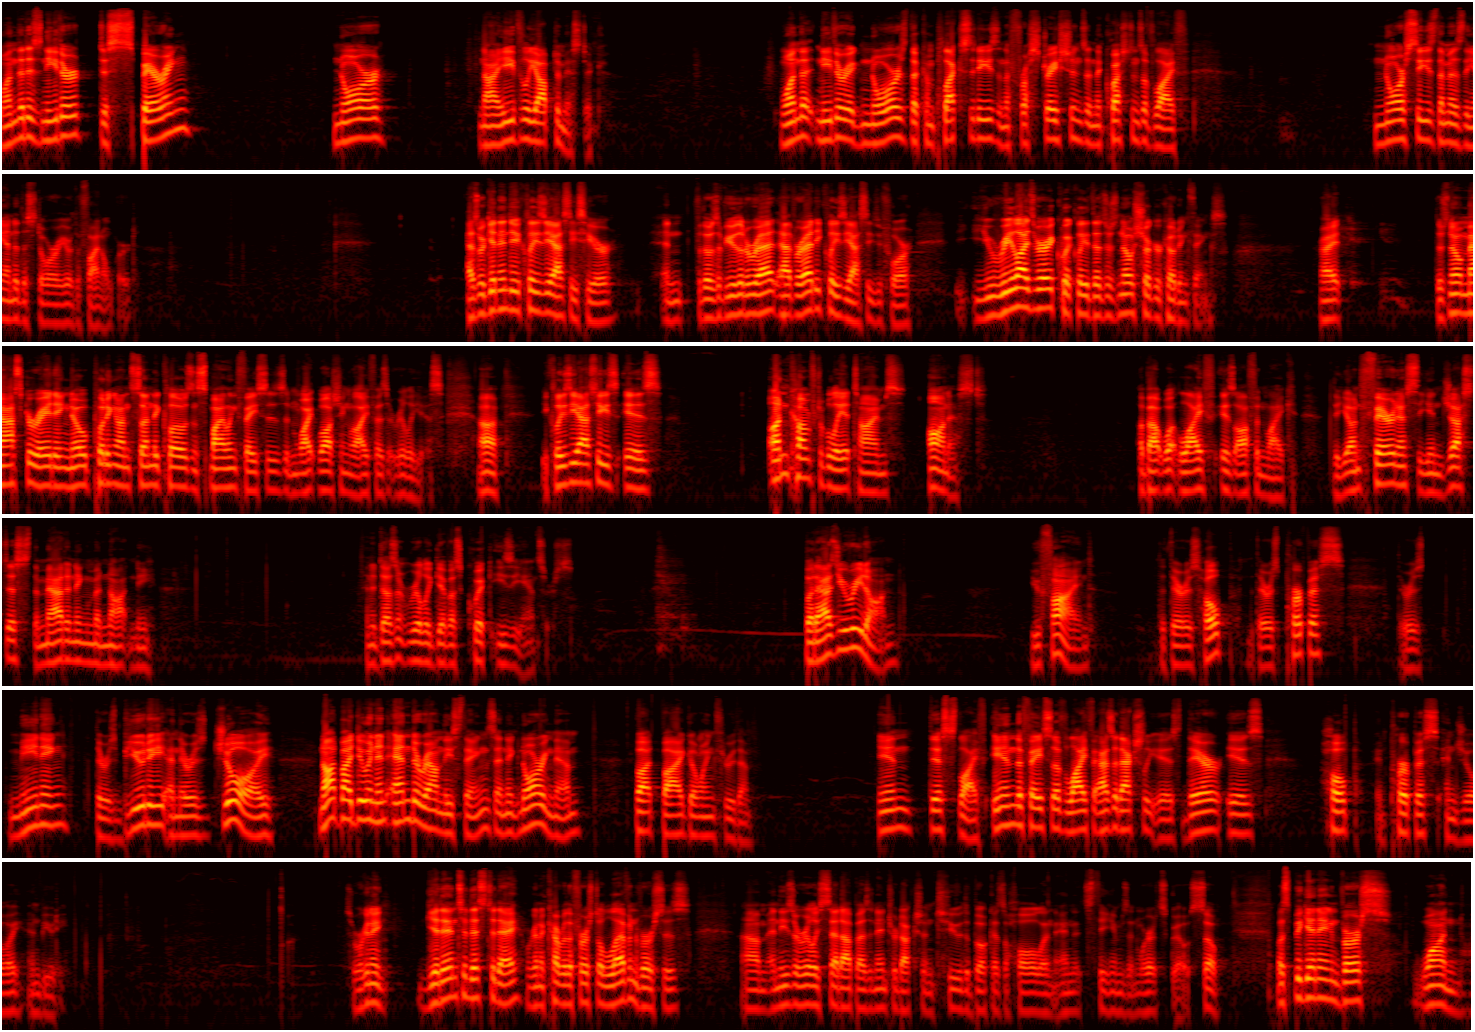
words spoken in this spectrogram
One that is neither despairing nor naively optimistic. One that neither ignores the complexities and the frustrations and the questions of life, nor sees them as the end of the story or the final word. As we get into Ecclesiastes here, and for those of you that have read, have read Ecclesiastes before, you realize very quickly that there's no sugarcoating things, right? There's no masquerading, no putting on Sunday clothes and smiling faces and whitewashing life as it really is. Uh, Ecclesiastes is uncomfortably at times honest about what life is often like the unfairness, the injustice, the maddening monotony. And it doesn't really give us quick, easy answers. But as you read on, you find that there is hope, that there is purpose, there is meaning, there is beauty, and there is joy, not by doing an end around these things and ignoring them, but by going through them. In this life, in the face of life as it actually is, there is hope and purpose and joy and beauty. So we're going to get into this today. We're going to cover the first 11 verses. Um, and these are really set up as an introduction to the book as a whole and, and its themes and where it goes. So let's begin in verse 1.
